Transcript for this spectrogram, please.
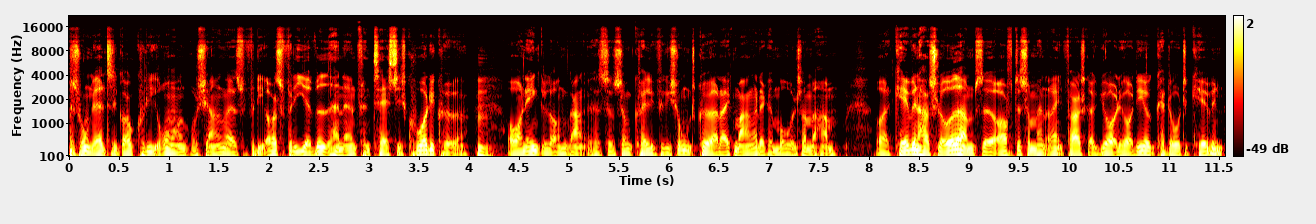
personligt altid godt kunne lide Roman Grosjean, altså fordi, også fordi jeg ved, at han er en fantastisk hurtig kører hmm. over en enkelt omgang. Altså som kvalifikationskører er der ikke mange, der kan måle sig med ham. Og at Kevin har slået ham så ofte, som han rent faktisk har gjort i år, det er jo et kado til Kevin.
